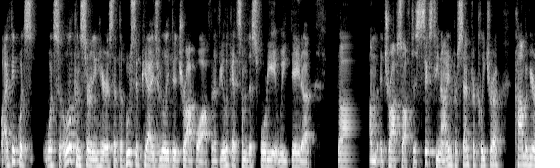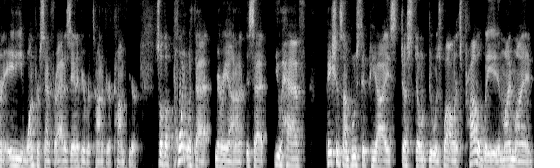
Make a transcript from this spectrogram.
Well, I think what's what's a little concerning here is that the boosted PIs really did drop off, and if you look at some of this 48 week data. Uh, um, it drops off to 69% for Kaletra, Combivir, and 81% for Atazanavir, Ritonavir, Combivir. So the point with that, Mariana, is that you have patients on boosted PIs just don't do as well. And it's probably, in my mind,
